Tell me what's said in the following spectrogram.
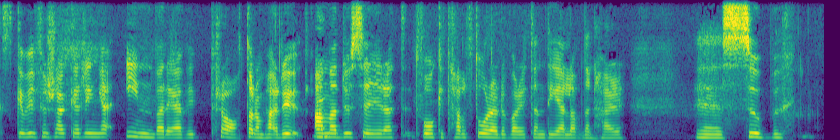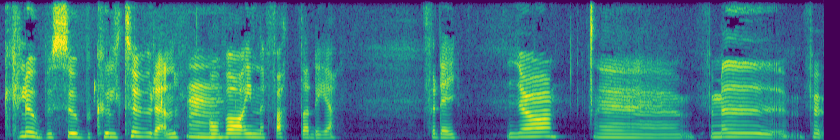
Ska vi försöka ringa in vad det är vi pratar om här? Du, Anna, du säger att två och ett halvt år har du varit en del av den här eh, subklubb, subkulturen. Mm. Och vad innefattar det för dig? Ja, eh, för mig, för,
